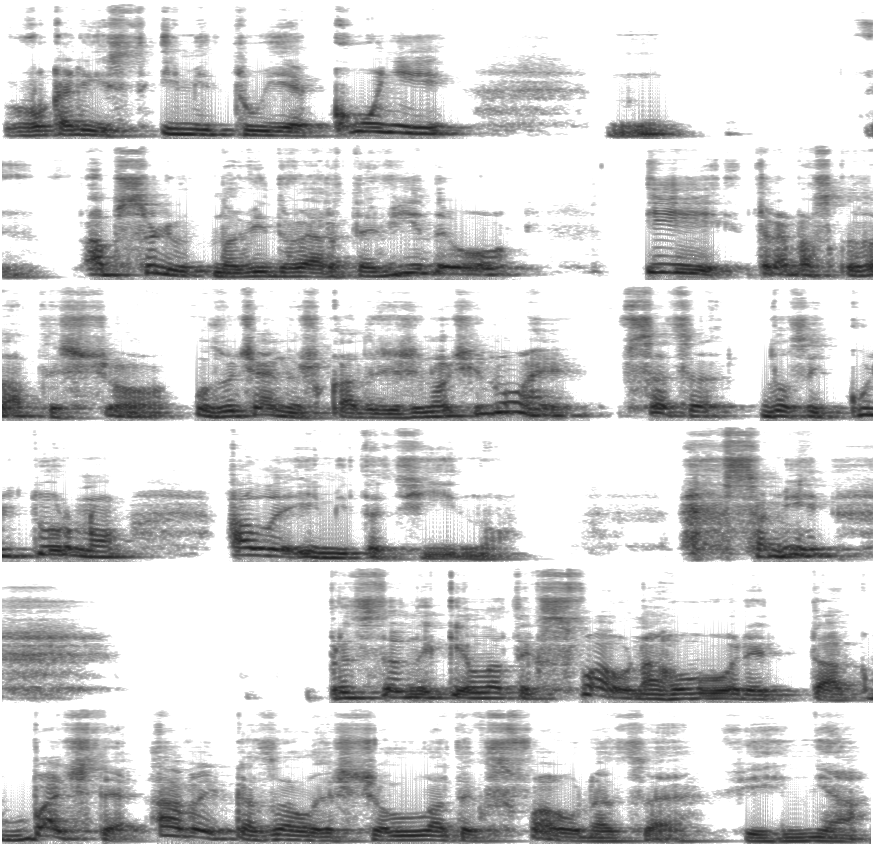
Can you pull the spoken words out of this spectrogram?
вокаліст імітує куні, абсолютно відверте відео. І треба сказати, що, ну, звичайно ж, в кадрі жіночі ноги, все це досить культурно, але імітаційно самі представники латекс фауна говорять так: бачите, а ви казали, що латекс фауна це фігня.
